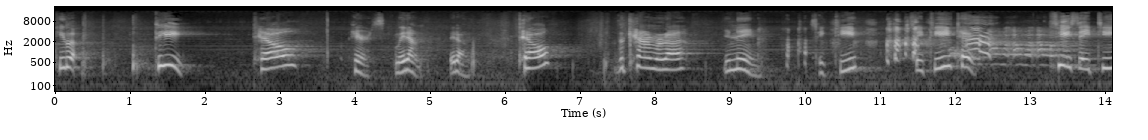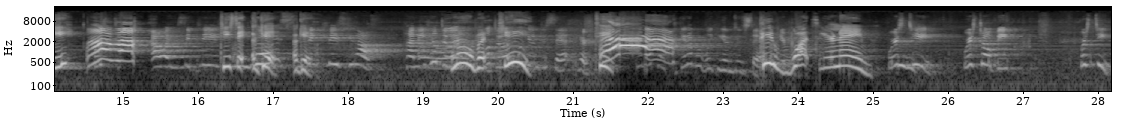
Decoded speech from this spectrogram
T, look. T. Tell, here, lay down, lay down. Tell the camera your name. Say T. Say T. Ow, T, say T. Ah! Ow, you say please. T, say, okay, okay. Please get off. Honey, he'll do it. No, but we'll T. It. We'll him to say. Here. T. Get up, get up and we can get him to say it. T, what's your name? Where's T? Where's Toby? Where's T?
